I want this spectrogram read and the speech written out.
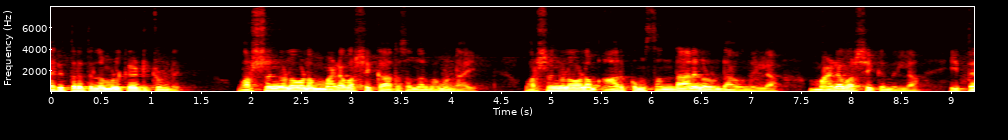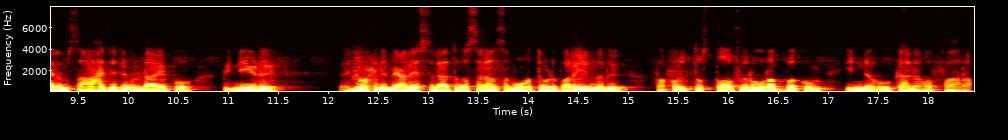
ചരിത്രത്തിൽ നമ്മൾ കേട്ടിട്ടുണ്ട്. വർഷങ്ങളോളം മഴ വർഷിക്കാത്ത സന്ദർഭമുണ്ടായി. വർഷങ്ങളോളം ആർക്കും സന്താനങ്ങൾ ഉണ്ടാകുന്നില്ല മഴ വർഷിക്കുന്നില്ല. ഇത്തരം സാഹചര്യമുണ്ടായപ്പോൾ പിന്നീട് നോഹ നബി അലൈഹി സ്വലാത്തു വസ്സലാം സമൂഹത്തോട് പറയുന്നത് ഫക്കുൽ തുസ്തഫിറു റബ്ബക്കും ഇന്നഹു കാന ഗഫാറ.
